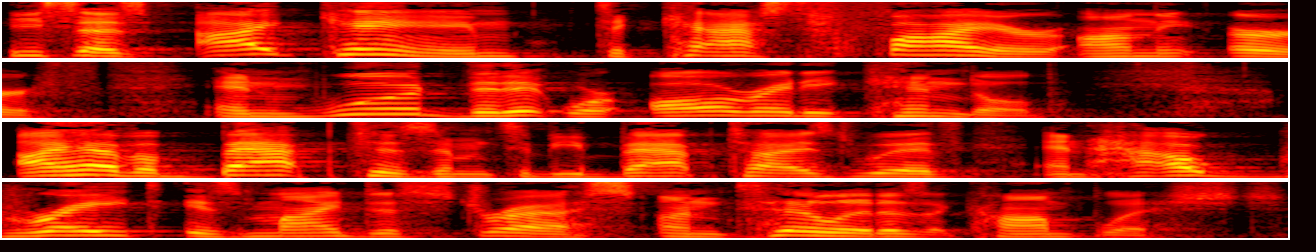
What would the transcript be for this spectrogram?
He says, I came to cast fire on the earth, and would that it were already kindled. I have a baptism to be baptized with, and how great is my distress until it is accomplished.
